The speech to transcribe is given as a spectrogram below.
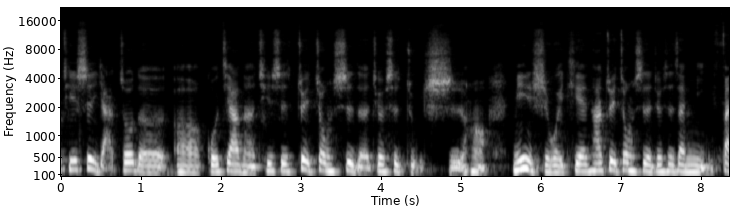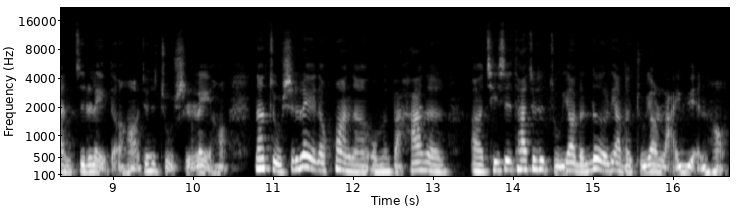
其是亚洲的呃国家呢，其实最重视的就是主食哈，民以食为天，它最重视的就是在米饭之类的哈，就是主食类哈。那主食类的话呢，我们把它的呃，其实它就是主要的热量的主要来源哈，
